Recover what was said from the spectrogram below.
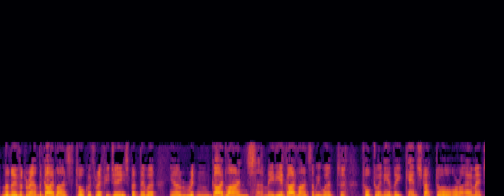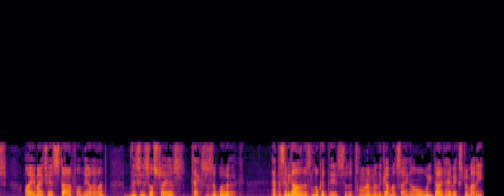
manoeuvred around the guidelines to talk with refugees, but there were, you know, written guidelines, uh, media guidelines that we weren't to talk to any of the Canstruct or, or IMH, IMHS staff on the island. This is Australia's taxes at work. And Pacific Islanders look at this at a time when the government's saying, oh, we don't have extra money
